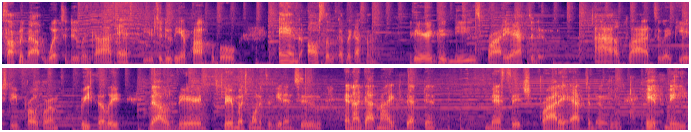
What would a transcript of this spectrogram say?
talking about what to do when God asks you to do the impossible, and also because I got some very good news Friday afternoon. I applied to a PhD program recently that I was very, very much wanted to get into, and I got my acceptance message Friday afternoon. Hence me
